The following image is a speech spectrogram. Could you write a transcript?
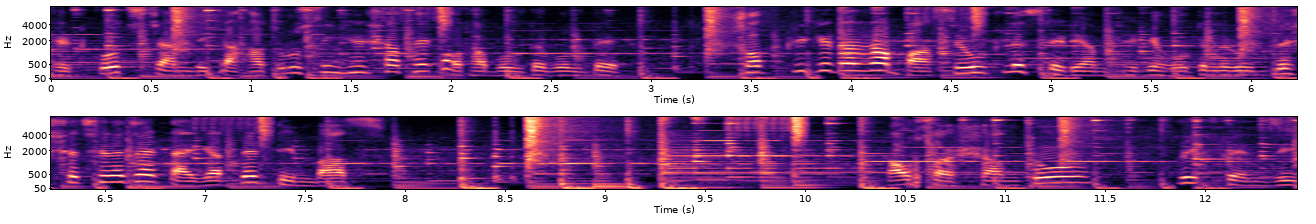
হেড কোচ চান্ডিকা হাতুরু সিংহের সাথে কথা বলতে বলতে। সব ক্রিকেটাররা বাসে উঠলে স্টেডিয়াম থেকে হোটেলের উদ্দেশ্যে ছেড়ে যায় টাইগারদের টিম বাস। কাউসার শান্ত, ক্রিক ফ্রেন্জি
